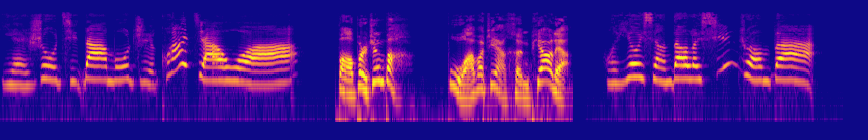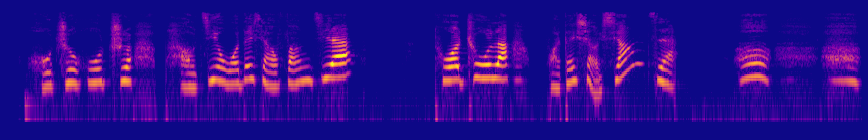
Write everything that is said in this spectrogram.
也竖起大拇指夸奖我：“宝贝儿真棒，布娃娃这样很漂亮。”我又想到了新装扮。呼哧呼哧跑进我的小房间，拖出了我的小箱子。哦，啊，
